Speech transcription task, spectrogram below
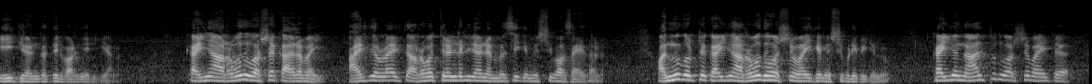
ഈ ഗ്രന്ഥത്തിൽ പറഞ്ഞിരിക്കുകയാണ്. കഴിഞ്ഞ അറുപത് വർഷക്കാലമായി ആയിരത്തി തൊള്ളായിരത്തി അറുപത്തിരണ്ടിൽ ഞാൻ എം എസ് സി കെമിസ്ട്രി പാസ്സായതാണ്. അന്ന് തൊട്ട് കഴിഞ്ഞ അറുപത് വർഷമായി കെമിസ്ട്രി പഠിപ്പിക്കുന്നു. കഴിഞ്ഞ നാൽപ്പത് വർഷമായിട്ട്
